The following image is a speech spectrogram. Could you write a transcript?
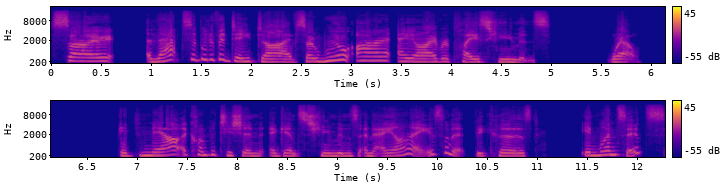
So that's a bit of a deep dive. So will our AI replace humans? Well, it's now a competition against humans and AI, isn't it? Because in one sense,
